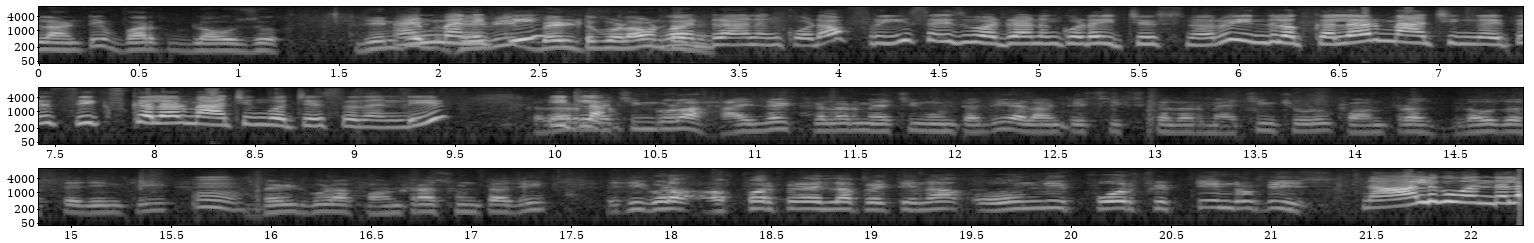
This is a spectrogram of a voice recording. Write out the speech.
ఇలాంటి వర్క్ బ్లౌజ్ దీనికి బెల్ట్ కూడా ఉంటది. వడ్రానం కూడా ఫ్రీ సైజ్ వడ్రానం కూడా ఇచ్చేస్తున్నారు. ఇందులో కలర్ మ్యాచింగ్ అయితే సిక్స్ కలర్ మ్యాచింగ్ వచ్చేస్తుందండి. ఇట్లా. మ్యాచింగ్ కూడా హైలైట్ కలర్ మ్యాచింగ్ ఉంటది. అలాంటి సిక్స్ కలర్ మ్యాచింగ్ చూడు కాంట్రాస్ట్ బ్లౌజ్ వస్తే దీనికి. బెల్ట్ కూడా కాంట్రాస్ట్ ఉంటది. ఇది కూడా ఆఫర్ ప్రైస్లో పెట్టిన ఓన్లీ ఫోర్ ఫిఫ్టీన్ రూపీస్ నాలుగు వందల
